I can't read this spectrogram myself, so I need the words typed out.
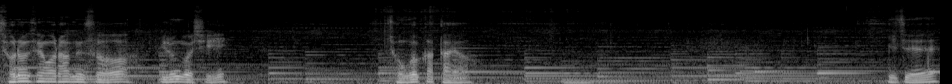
전원 생활하면서 이런 것이 좋은 것 같아요. 이제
